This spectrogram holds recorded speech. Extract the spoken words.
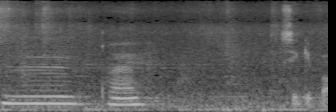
Hmm, okay. Sige po.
